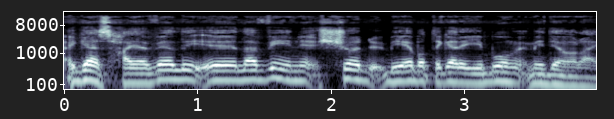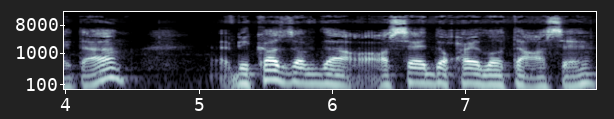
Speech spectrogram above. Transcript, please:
I guess Hayaveli uh, Lavin should be able to get a Yibum Mideoraita because of the Aseh Dohelo Ta'aseh.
